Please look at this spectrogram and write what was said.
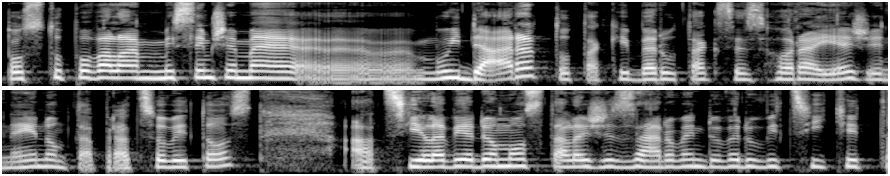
postupovala, myslím, že mé, eh, můj dar, to taky beru tak ze zhora je, že nejenom ta pracovitost a cílevědomost, ale že zároveň dovedu vycítit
